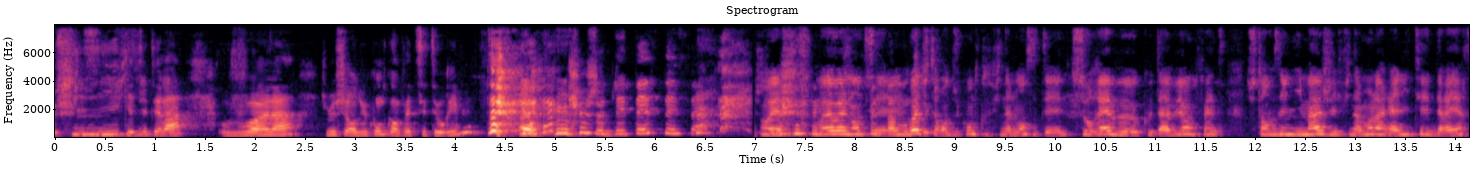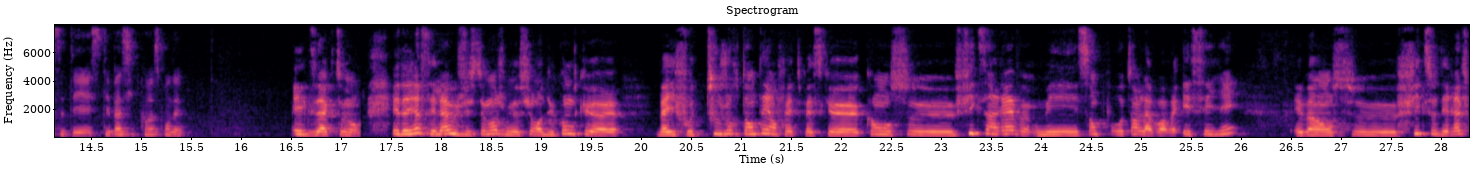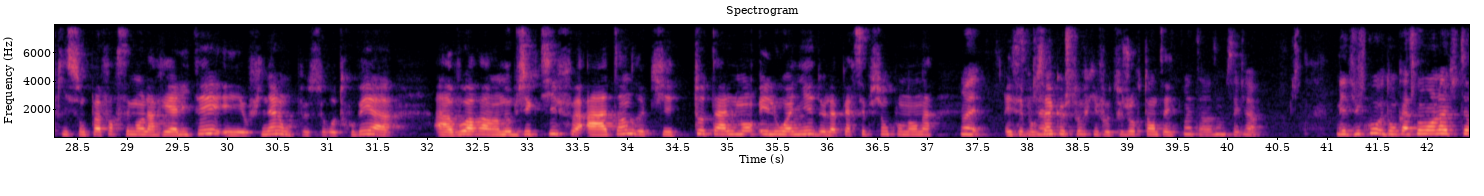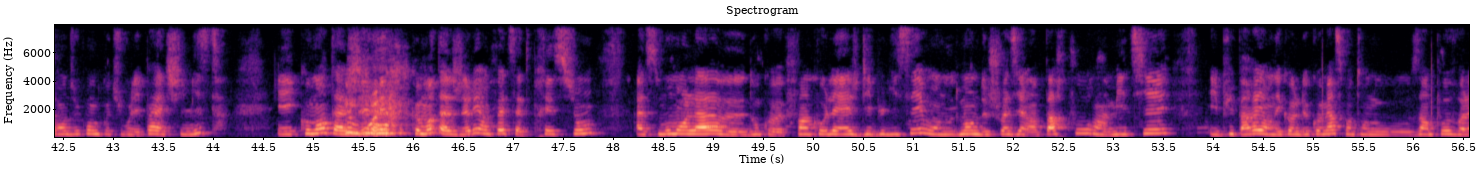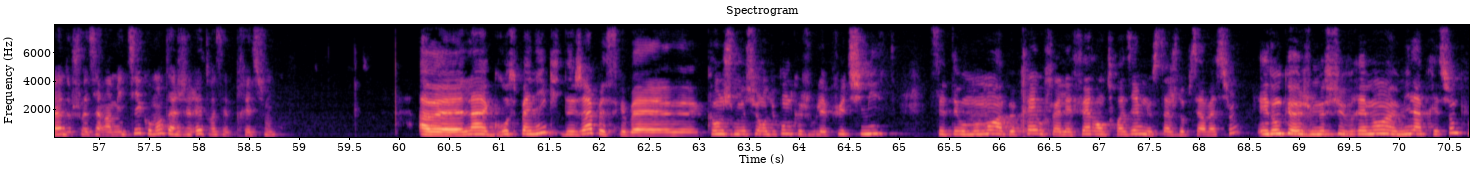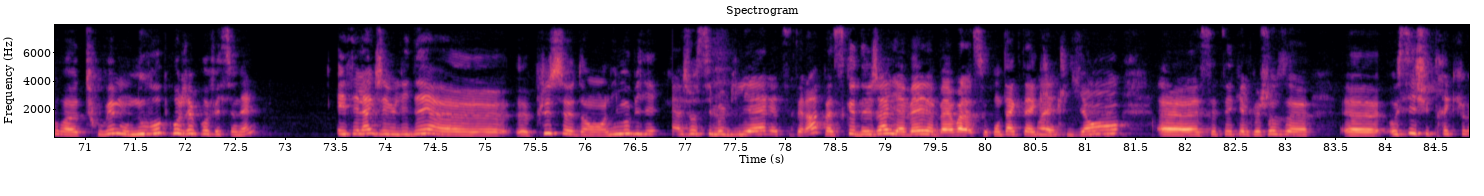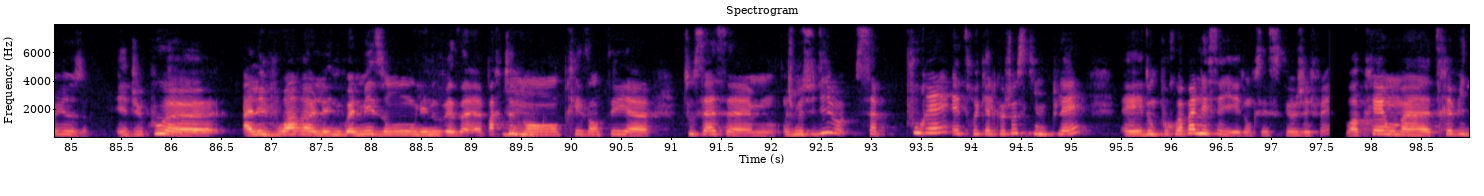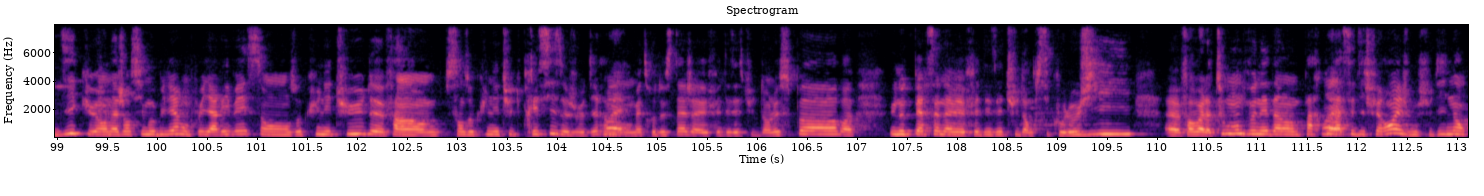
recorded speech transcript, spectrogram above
physique, physique, etc. ouais. Voilà, je me suis rendu compte qu'en fait c'était horrible, que je détestais ça. Ouais, ouais, ouais, non, pas mon ouais, truc. tu t'es rendu compte que finalement c'était ce rêve que t'avais en fait, tu t'en faisais une image et finalement la réalité derrière c'était c'était pas ce qui te correspondait. Exactement. Et d'ailleurs, c'est là où justement je me suis rendu compte que euh, bah, il faut toujours tenter en fait, parce que quand on se fixe un rêve, mais sans pour autant l'avoir essayé, eh ben, on se fixe des rêves qui sont pas forcément la réalité, et au final, on peut se retrouver à, à avoir un objectif à atteindre qui est totalement éloigné de la perception qu'on en a. Ouais, Et c'est C'est pour clair. ça que je trouve qu'il faut toujours tenter. ouais, t'as raison, c'est clair. Mais du coup, donc à ce moment-là, tu t'es rendu compte que tu voulais pas être chimiste. Et comment t'as géré, Voilà. comment t'as géré en fait cette pression à ce moment-là, euh, donc euh, fin collège, début lycée, où on nous demande de choisir un parcours, un métier, et puis pareil en école de commerce quand on nous impose voilà de choisir un métier. Comment t'as géré toi cette pression? Ah bah, là, grosse panique déjà, parce que bah, quand je me suis rendu compte que je voulais plus être chimiste, c'était au moment à peu près où il fallait faire en troisième le stage d'observation. Et donc, euh, je me suis vraiment mis la pression pour trouver mon nouveau projet professionnel. Et c'est là que j'ai eu l'idée euh, euh, plus dans l'immobilier, agence immobilière, etc. Parce que déjà, il y avait ben, voilà, ce contact avec Ouais. les clients. Euh, C'était quelque chose... aussi, je suis très curieuse. Et du coup, aller voir les nouvelles maisons ou les nouveaux appartements, présenter euh, tout ça, ça, je me suis dit, ça pourrait être quelque chose qui me plaît. Et donc, pourquoi pas l'essayer Donc, c'est ce que j'ai fait. Bon, après, on m'a très vite dit qu'en agence immobilière, on peut y arriver sans aucune étude, enfin, sans aucune étude précise. Je veux dire, Ouais. mon maître de stage avait fait des études dans le sport, une autre personne avait fait des études en psychologie. Euh, Enfin, voilà, tout le monde venait d'un parcours Ouais. assez différent et je me suis dit, non,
